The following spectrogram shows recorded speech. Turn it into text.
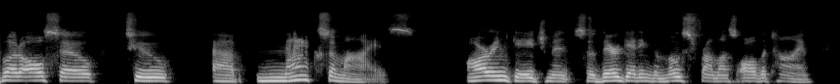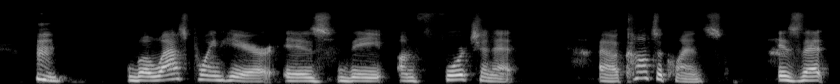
but also to uh, maximize our engagement so they're getting the most from us all the time. Hmm. The last point here is the unfortunate uh, consequence is that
